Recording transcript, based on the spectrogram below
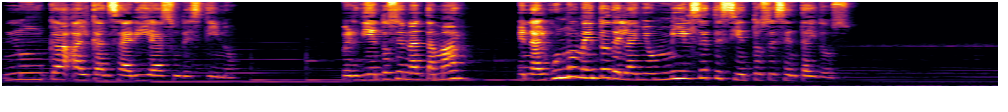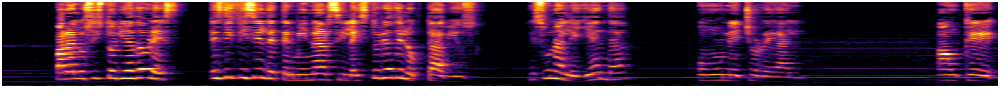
nunca alcanzaría su destino perdiéndose en alta mar en algún momento del año 1762. Para los historiadores es difícil determinar si la historia del Octavius es una leyenda o un hecho real. Aunque,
